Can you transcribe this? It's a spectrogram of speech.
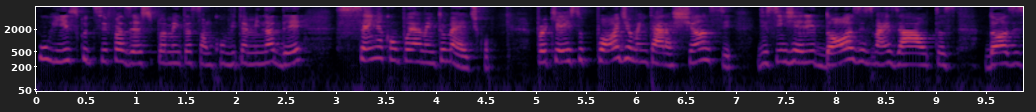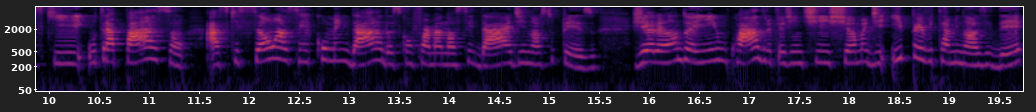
o risco de se fazer suplementação com vitamina D sem acompanhamento médico porque isso pode aumentar a chance de se ingerir doses mais altas, doses que ultrapassam as que são as recomendadas conforme a nossa idade e nosso peso, gerando aí um quadro que a gente chama de hipervitaminose D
